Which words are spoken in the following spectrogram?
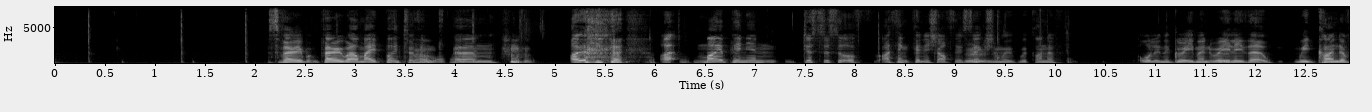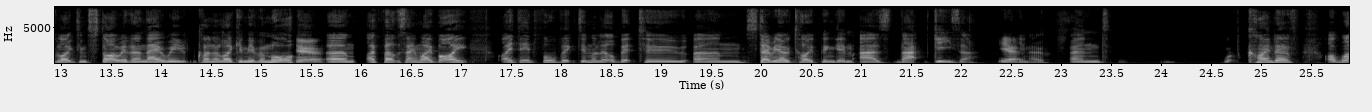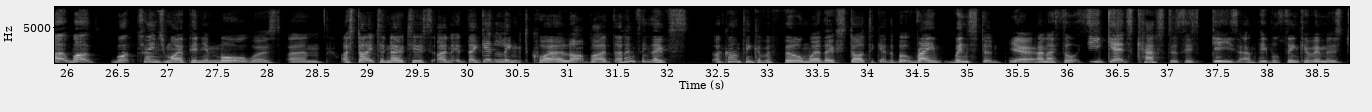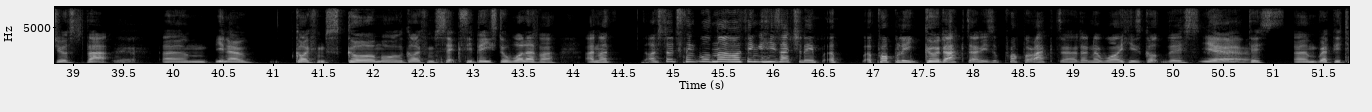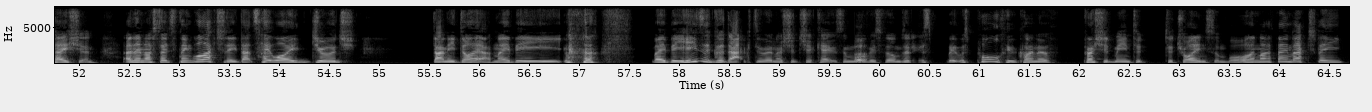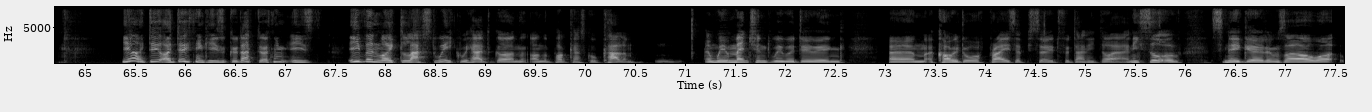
it's a very very well made point, I Oh, think. well, um, I, I, my opinion, just to sort of, I think, finish off this Hmm. section, we, we're kind of all in agreement, really, that we kind of liked him to start with, and now we kind of like him even more. Yeah. Um, I felt the same way, but I, I did fall victim a little bit to um, stereotyping him as that geezer, Yeah. you know, and kind of uh, what what what changed my opinion more was um, I started to notice and they get linked quite a lot, but I, I don't think they've. I can't think of a film where they've starred together. But Ray Winstone, Yeah. and I thought he gets cast as this geezer, and people think of him as just that, Yeah. Um, you know, guy from Scum or the guy from Sexy Beast or whatever. And I I started to think, well, no, I think he's actually a, a properly good actor. He's a proper actor. I don't know why he's got this Yeah. this um, reputation. And then I started to think, well, actually, that's how I judge Danny Dyer. Maybe, maybe he's a good actor, and I should check out some more But- of his films. And it was it was Paul who kind of pressured me into to trying some more, and I found actually, yeah, I do I do think he's a good actor. I think he's even like last week we had a guy on the, podcast called Callum, Mm. and we mentioned we were doing. Um, a corridor of praise episode for Danny Dyer, and he sort of sniggered and was like, "Oh, what,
